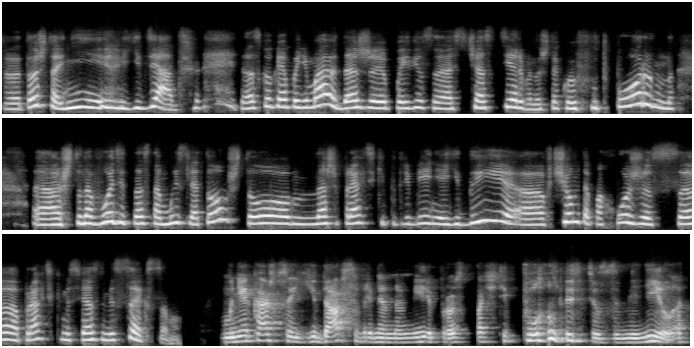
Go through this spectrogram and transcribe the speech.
э, то, что они едят. И, насколько я понимаю, даже появился сейчас термин, что такое фудпорн, э, что наводит нас на мысль о том, что наши практики потребления еды э, в чем-то похожи с практиками, связанными с сексом. Мне кажется, еда в современном мире просто почти полностью заменила.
